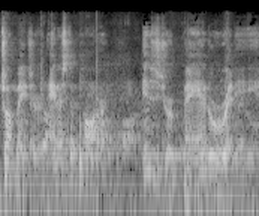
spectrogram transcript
Drum major Aniston Parr, is your band ready?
